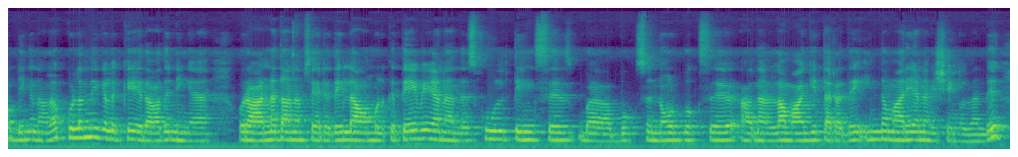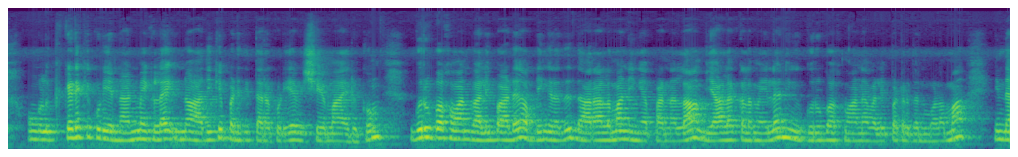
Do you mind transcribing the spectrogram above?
அப்படிங்கிறனால குழந்தைகளுக்கு ஏதாவது நீங்கள் ஒரு அன்னதானம் செய்கிறது இல்லை அவங்களுக்கு தேவையான அந்த school things books note books அதெல்லாம் வாங்கி தர்றது இந்த மாதிரியான விஷயங்கள் வந்து உங்களுக்கு கிடைக்க கிடைக்கக்கூடிய நன்மைகளை இன்னும் அதிகப்படுத்தி தரக்கூடிய விஷயமா இருக்கும். குரு பகவான் வழிபாடு அப்படிங்கிறது தாராளமாக நீங்கள் பண்ணலாம். வியாழக்கிழமையில் நீங்கள் குரு பகவானை வழிபடுறதன் மூலமாக இந்த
